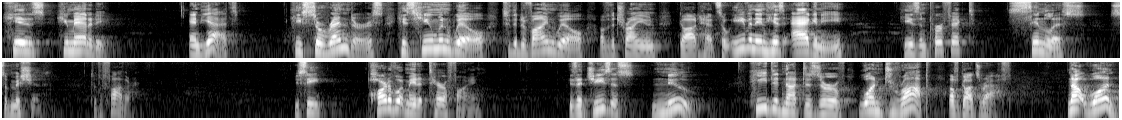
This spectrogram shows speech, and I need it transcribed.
his humanity. And yet, he surrenders his human will to the divine will of the triune Godhead. So even in his agony, he is in perfect, sinless submission to the Father. You see, part of what made it terrifying is that Jesus knew he did not deserve one drop of God's wrath. Not one,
